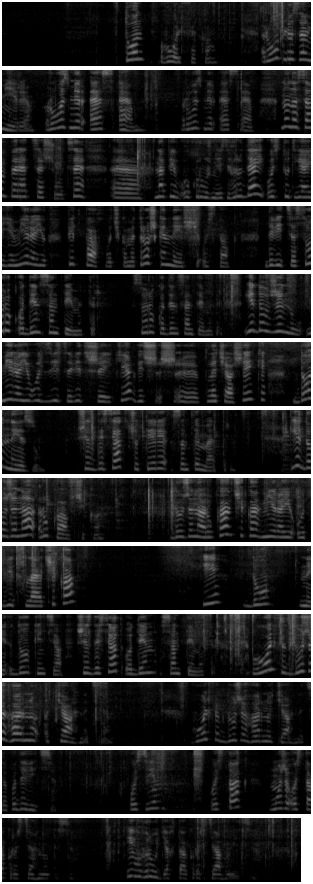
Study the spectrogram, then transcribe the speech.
В тон гольфика. Роблю заміри. Розмір SM. Розмір SM. Ну, насамперед, це що? Це е, напівокружність грудей. Ось тут я її міряю під пахвочками, трошки нижче. Ось так. Дивіться, 41 сантиметр. 41 сантиметр. І довжину міряю от звідси від шийки, від ш- ш- е, плеча шийки до низу. 64 сантиметри. І довжина рукавчика. Довжина рукавчика міряю от від плечика і до, до кінця 61 сантиметр. Гольфик дуже гарно тягнеться. Гольфик дуже гарно тягнеться. Подивіться. Ось він ось так, може ось так розтягнутися. І в грудях так розтягується.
